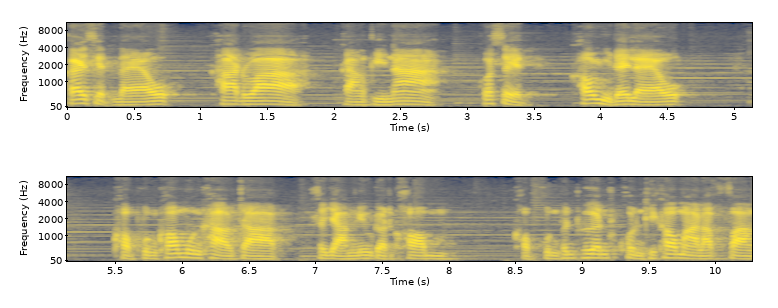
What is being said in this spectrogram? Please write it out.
ใกล้เสร็จแล้ว คาดว่ากลางปีหน้า ก็เสร็จเข้าอยู่ได้แล้ว ขอบคุณข้อมูลข่าวจากสยามนิว .com ขอบคุณเพื่อนๆทุกคนที่เข้ามารับฟัง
